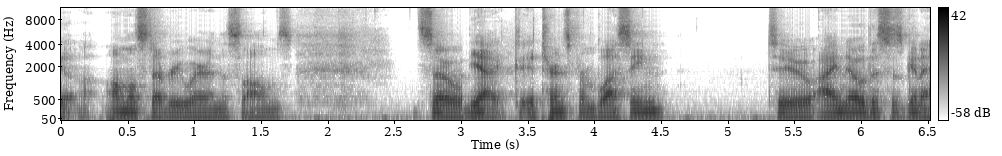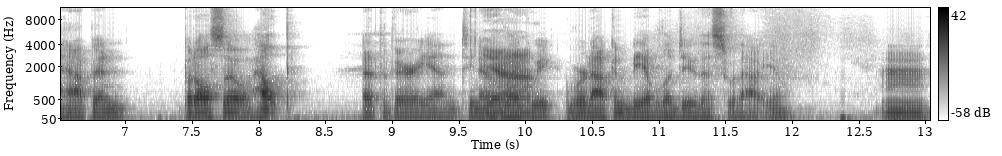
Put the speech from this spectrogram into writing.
almost everywhere in the psalms. So yeah, it, it turns from blessing to I know this is going to happen, but also help at the very end. You know, Yeah. like we we're not going to be able to do this without you. Mm.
